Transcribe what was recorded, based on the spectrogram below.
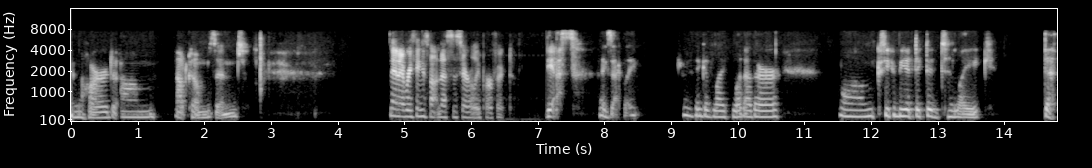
and the hard um, outcomes and And everything's not necessarily perfect. yes exactly trying to think of like what other um because you could be addicted to like death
